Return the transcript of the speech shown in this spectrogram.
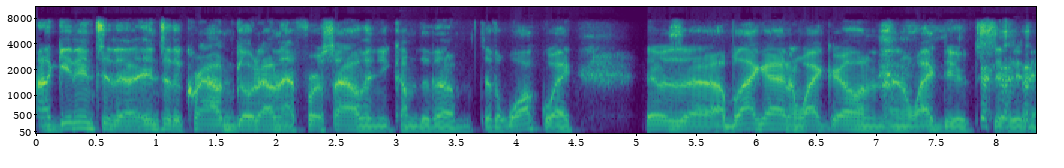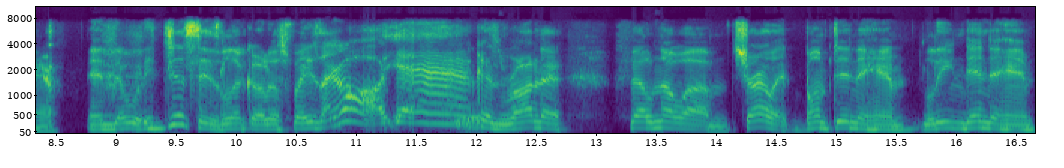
uh, get into the into the crowd and go down that first aisle. Then you come to the to the walkway. There was a, a black guy and a white girl and, and a white dude sitting there, and there, just his look on his face, like, oh yeah, because Ronda fell. No, um, Charlotte bumped into him, leaned into him,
